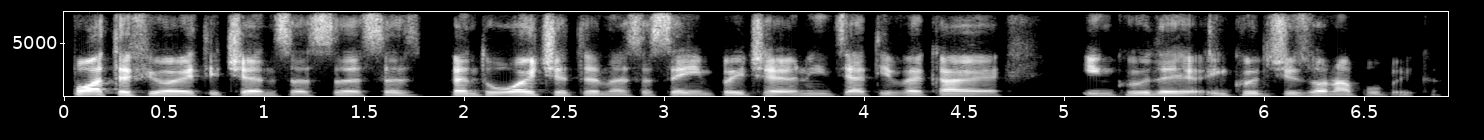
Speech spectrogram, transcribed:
poate fi o reticență să, să, pentru orice tânăr să se implice în inițiative care include, includ și zona publică.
